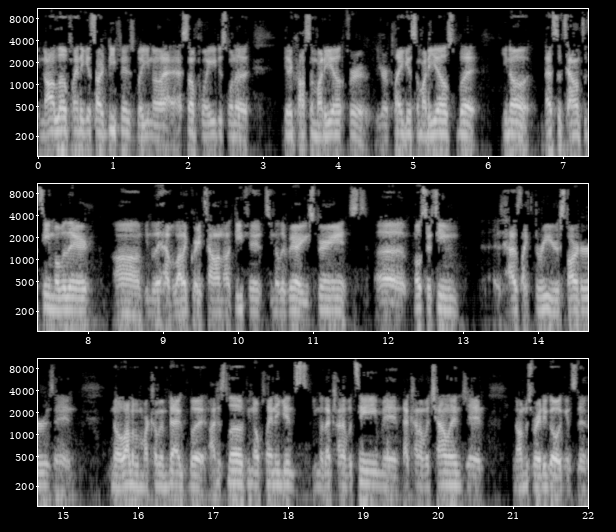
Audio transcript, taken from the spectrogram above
you know, I love playing against our defense, but, you know, at, at some point you just want to get across somebody else for or play against somebody else. But, you know, that's a talented team over there. Um, you know, they have a lot of great talent on defense. You know, they're very experienced. Uh, most of their team has like three year starters and, you know, a lot of them are coming back, but I just love, you know, playing against, you know, that kind of a team and that kind of a challenge. And, you know, I'm just ready to go against them.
